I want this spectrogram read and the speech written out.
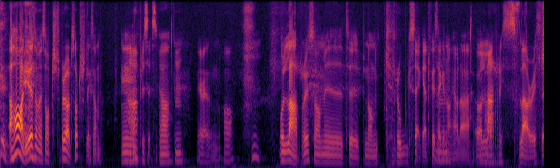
Jaha, det är som en sorts brödsorts liksom. Mm. Ja, precis. Ja. Jag vet, ja. Och Larry som i typ någon krog säkert. Finns säkert Mm. någon jävla öl. Larrys. Larrys. ja.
